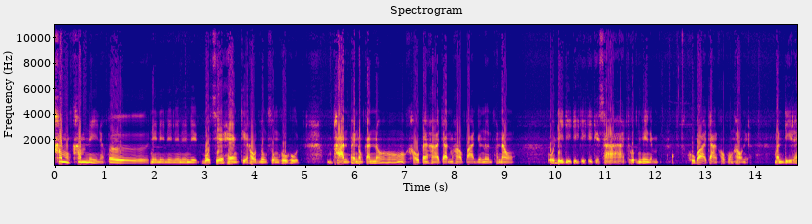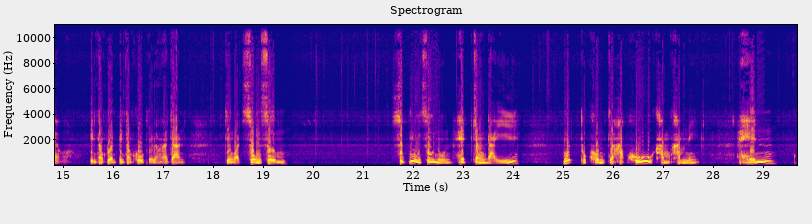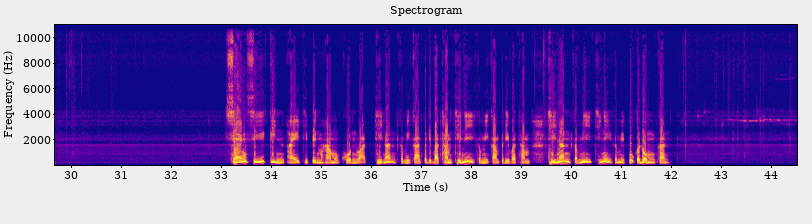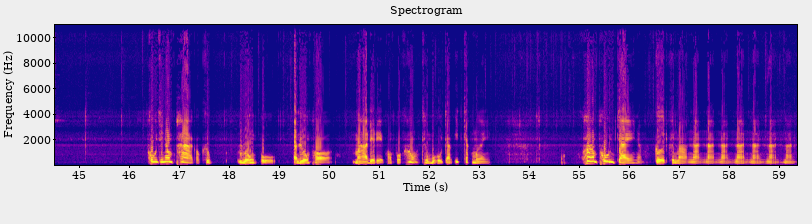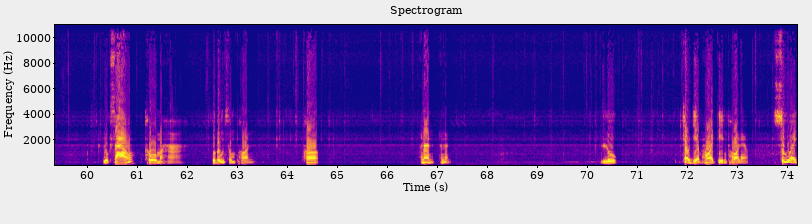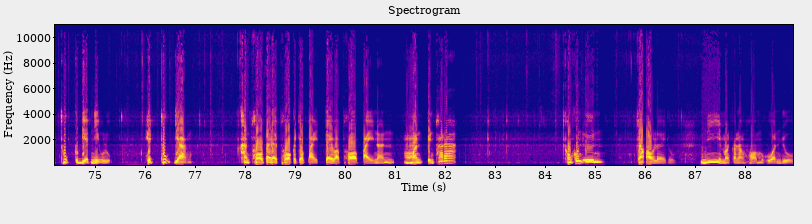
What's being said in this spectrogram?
คำคำนี่นะเออนี่นี่นี่นี่นี่บทเสียแหงที่เขานุ่งสูงหูหูด ผ่านไปนำกันเนาะเขาไปหาอาจารย์มหาปานอยู่เนินพะเนา โอ้ดีดีดีดีดีสาธุนี่เนี่ยครูบาอาจารย์ของของเขาเนี่ย มันดีแล้ว เป็นทั้งเพื่อนเป็นทั้งครูเป็นทั้งอาจารย์ จังหวัดส่งเสริม สุกยู่สู้นูนเหตุจังใดมุดทุกคนจะหับหูคำคำนี้ เห็น แสงสีกลิ่นไอที่เป็นมหามงคลว่าที่นั่นก็มีการปฏิบัติธรรมที่นี่ก็มีการปฏิบัติธรรมที่นั่นก็มีที่นี่ก็มีผู้กระดมกัน ผู้ที่นำพาก็คือหลวงปู่ปันหลวงพ่อมหาเดเรกของพวกเขาถึงบุหูจักอิจจักเมยความภูมิใจเนี่ยเกิดขึ้นมานานนานนานนานนานนานนานลูกสาวโทรมาหา อุดมสมพรเพราะอันนั้นอันนั้นลูก เจ้าเหยียบห้อยตีนพอแล้ว สวยทุกกระเบียดนิ้วลูก เห็ดทุกอย่างคันพอไปได้พอก็จะไป แต่ว่าพอไปนั้น มันเป็นภาระ ของคนอื่นจะเอาเลยลูกนี่มันกำลังหอมหวนอยู่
